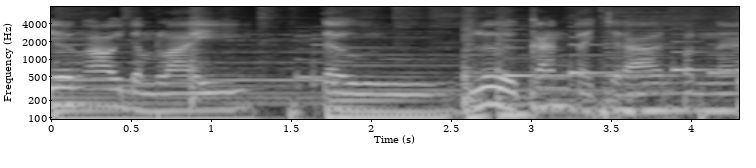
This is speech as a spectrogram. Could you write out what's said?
យើងឲ្យតម្លៃទៅលើកាន់តែច្រើនប៉ុណ្ណា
